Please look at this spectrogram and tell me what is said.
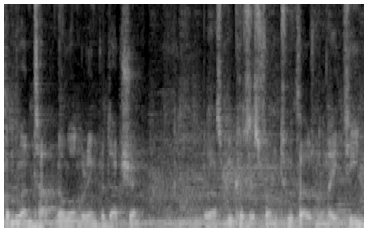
To Untappd, no longer in production. But that's because it's from 2018.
